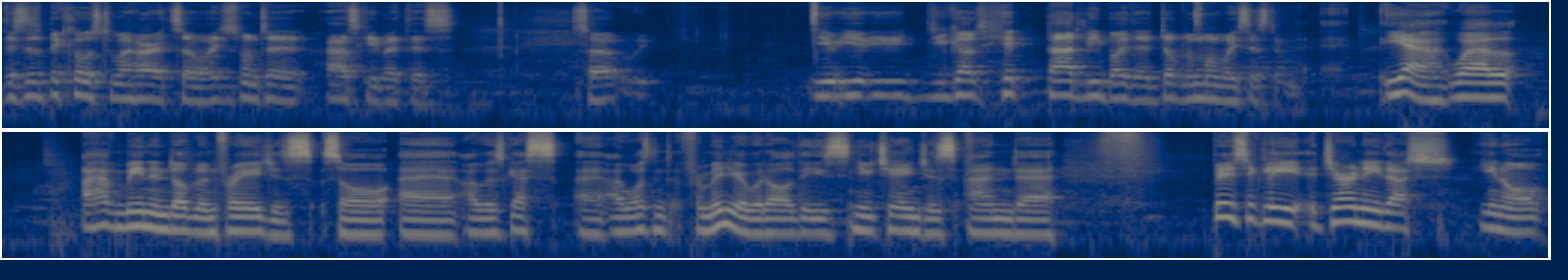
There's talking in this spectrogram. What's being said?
This is a bit close to my heart, so I just want to ask you about this. So, you, you, you, got hit badly by the Dublin one way system. Yeah, well, I haven't been in Dublin for ages, so uh, I was guess uh, I wasn't familiar with all these new changes, and uh, basically a journey that you know,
